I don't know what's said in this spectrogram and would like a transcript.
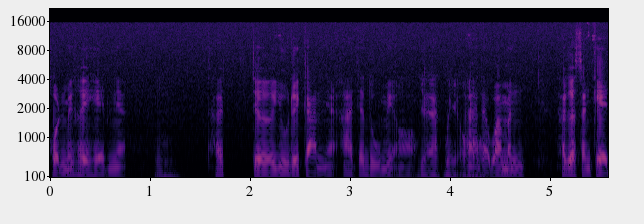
คนไม่เคยเห็นเนี่ยอืม ถ้าเจออยู่ด้วยกันเนี่ยอาจจะดูไม่ออกแยกไม่ออกอ่าแต่ว่ามันถ้าเกิดสังเกต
